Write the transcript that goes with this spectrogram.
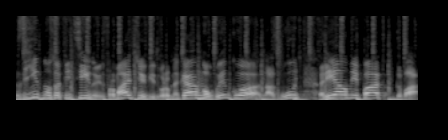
Згідно з офіційною інформацією від виробника, новинку назвуть Realme Pad 2.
